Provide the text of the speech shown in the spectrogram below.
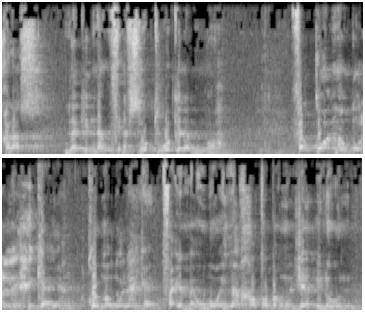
خلاص؟ لكنه في نفس الوقت هو كلام الله. فالقول موضوع للحكاية قول موضوع الحكاية. فإما يقولوا وإذا خاطبهم الجاهلون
